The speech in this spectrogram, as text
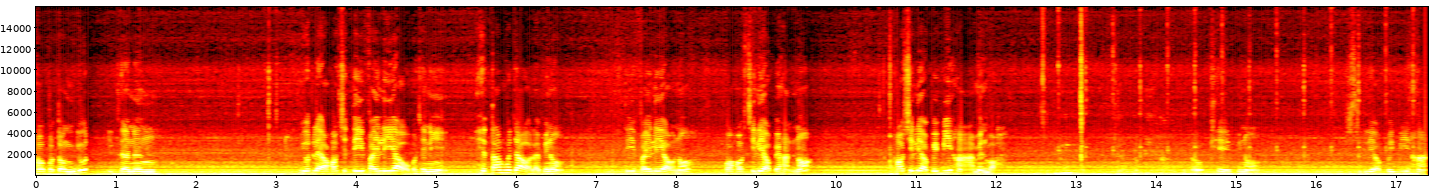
เฮาก็ต้องหยุดอีกเทื่อหนึงหยุดแล้วเฮาสิตีไฟเลี้ยวบัดนี้เฮ็ดตามเขาเจ้าแหละพี่น้องตีไฟเลี้ยวเนาะ พอเฮาสิเลี้ยวไปหันเนาะเฮาสิเลี้ยวไปบีหาแม่นบ่อืมเดี๋ยวจะมีหาโอเคพี่น้องสิเลี้ยวไปบีหา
